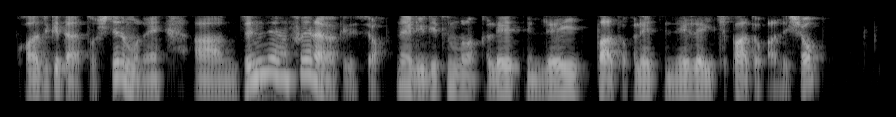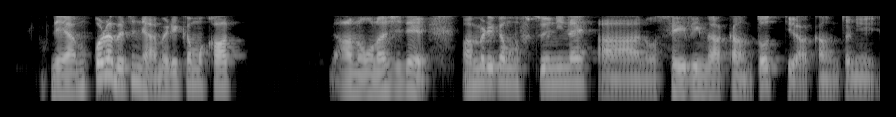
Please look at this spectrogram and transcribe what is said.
こう預けたとしてもね、あ全然増えないわけですよ。ね、利率もなんか0.01%とか0.001%とかでしょ。で、これは別にアメリカも変わっあの同じで、アメリカも普通にね、あのセービングアカウントっていうアカウントに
